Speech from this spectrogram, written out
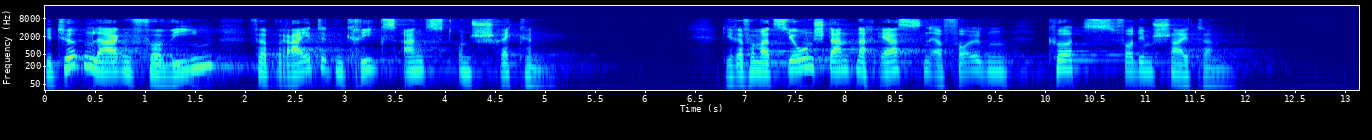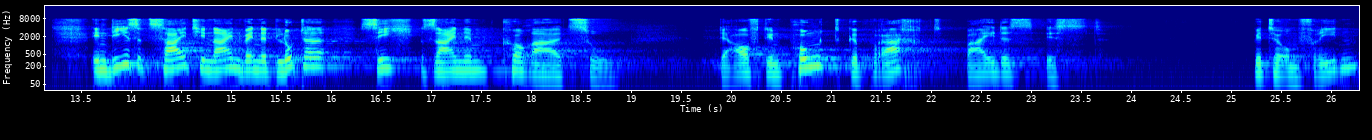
Die Türken lagen vor Wien, verbreiteten Kriegsangst und Schrecken. Die Reformation stand nach ersten Erfolgen kurz vor dem Scheitern. In diese Zeit hinein wendet Luther sich seinem Choral zu, der auf den Punkt gebracht beides ist. Bitte um Frieden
